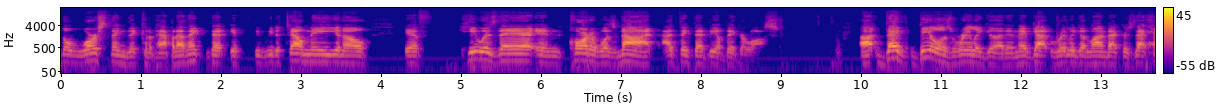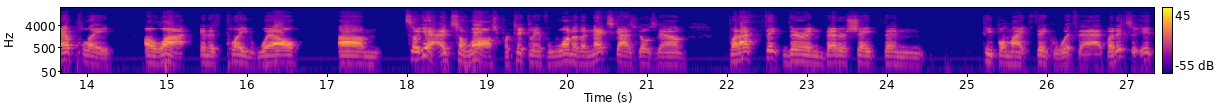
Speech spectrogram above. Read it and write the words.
the worst thing that could have happened. I think that if, if you to tell me, you know, if he was there and Carter was not, I think that'd be a bigger loss. Uh, Dave Beal is really good, and they've got really good linebackers that have played a lot and have played well. Um, so yeah, it's a loss, particularly if one of the next guys goes down. But I think they're in better shape than people might think with that. But it's it.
